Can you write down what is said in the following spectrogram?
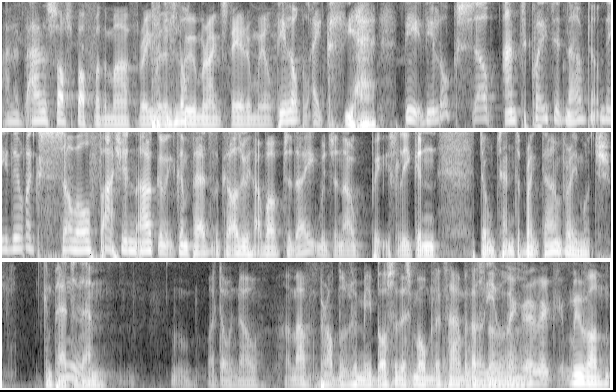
I had, I had a soft spot for the Mark Three with its look- boomerang steering wheel. They look like yeah. They they look so antiquated now, don't they? They look like so old fashioned now compared to the cars we have of today, which are now pretty sleek and don't tend to break down very much compared to them. I don't know. I'm having problems with me bus at this moment in time, but that's Well, another thing. Move on.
